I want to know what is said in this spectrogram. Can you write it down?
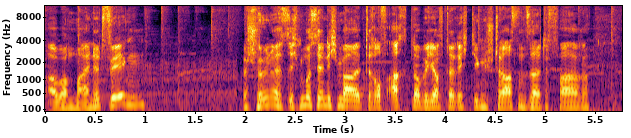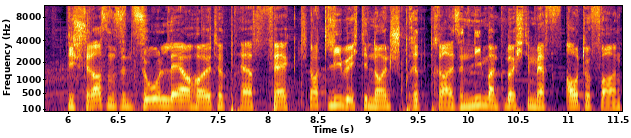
Aber meinetwegen. Das Schöne ist, ich muss ja nicht mal darauf achten, ob ich auf der richtigen Straßenseite fahre. Die Straßen sind so leer heute. Perfekt. Gott liebe ich die neuen Spritpreise. Niemand möchte mehr Auto fahren.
